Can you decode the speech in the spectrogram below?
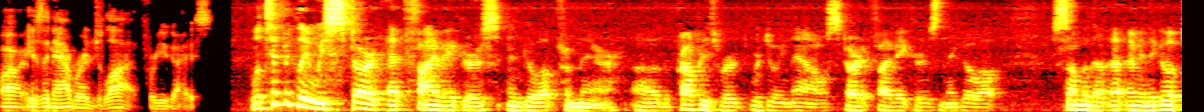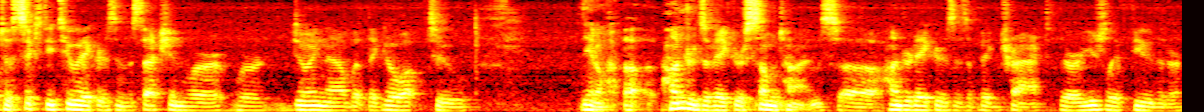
are is an average lot for you guys? Well, typically we start at five acres and go up from there. Uh, the properties we're, we're doing now start at five acres and they go up. Some of them, uh, I mean, they go up to 62 acres in the section we're, we're doing now, but they go up to, you know, uh, hundreds of acres sometimes. Uh, 100 acres is a big tract. There are usually a few that are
